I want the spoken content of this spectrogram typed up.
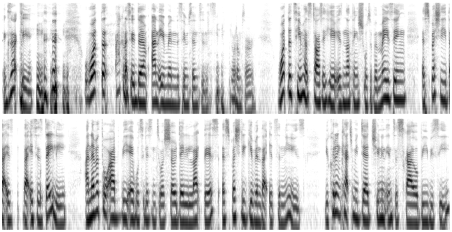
Exactly. what the how can I say damn and amen in the same sentence? Lord, I'm sorry. What the team has started here is nothing short of amazing, especially that is that it is daily. I never thought I'd be able to listen to a show daily like this, especially given that it's the news. You couldn't catch me dead tuning into Sky or BBC,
